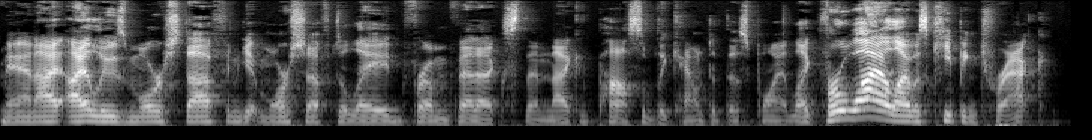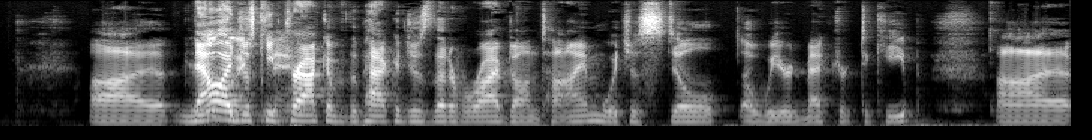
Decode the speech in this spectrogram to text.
Man, I, I lose more stuff and get more stuff delayed from FedEx than I could possibly count at this point. Like for a while, I was keeping track. Uh, now I like, just keep man. track of the packages that have arrived on time, which is still a weird metric to keep. Uh,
